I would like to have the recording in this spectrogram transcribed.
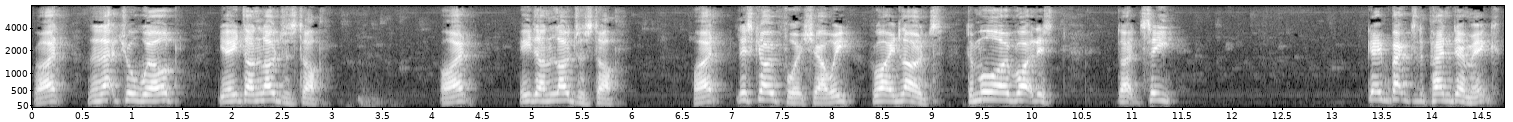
Right? The natural world. Yeah, he done loads of stuff. Right? He done loads of stuff. Right? Let's go for it, shall we? Writing loads. The more I write this, that see, getting back to the pandemic,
